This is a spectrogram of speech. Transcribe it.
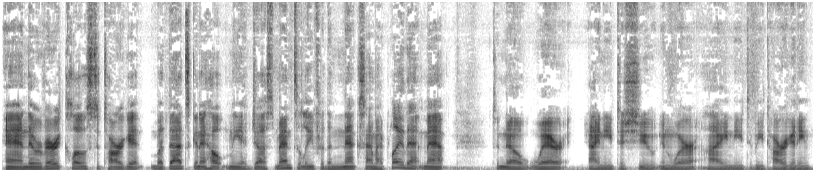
And they were very close to target, but that's going to help me adjust mentally for the next time I play that map to know where I need to shoot and where I need to be targeting.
